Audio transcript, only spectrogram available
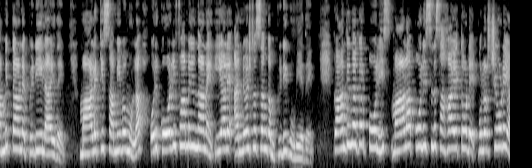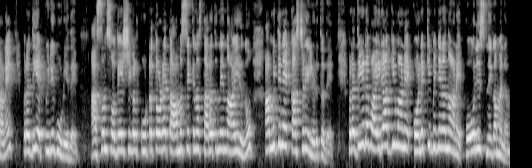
അമിതാണ് പിടിയിലായത്. മാളയ്ക്ക് സമീപമുള്ള ഒരു കോഴി ഫാമിൽ നിന്നാണ് ഇയാളെ അന്വേഷണ സംഘം പിടികൂടിയത്. ഗാന്ധിനഗർ പോലീസ് മാള പോലീസിന്റെ സഹായത്തോടെ പുലർച്ചെയോടെയാണ് പ്രതിയെ പിടികൂടിയത്. അസം സ്വദേശികൾ കൂട്ടത്തോടെ താമസിക്കുന്ന സ്ഥലത്ത് നിന്നായിരുന്നു അമിതിനെ കസ്റ്റഡിയിലെടുത്തത്. പ്രതിയുടെ വൈരാഗ്യമാണ് കൊലയ്ക്ക് പിന്നിലെന്നാണ് പോലീസ് നിഗമനം.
